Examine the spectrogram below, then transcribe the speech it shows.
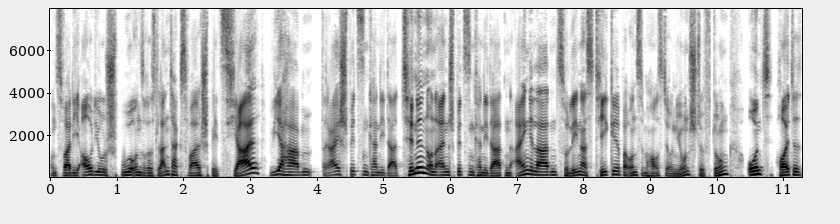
und zwar die Audiospur unseres Landtagswahl-Spezial. Wir haben drei Spitzenkandidatinnen und einen Spitzenkandidaten eingeladen zu Lenas Theke bei uns im Haus der Unionsstiftung und heute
